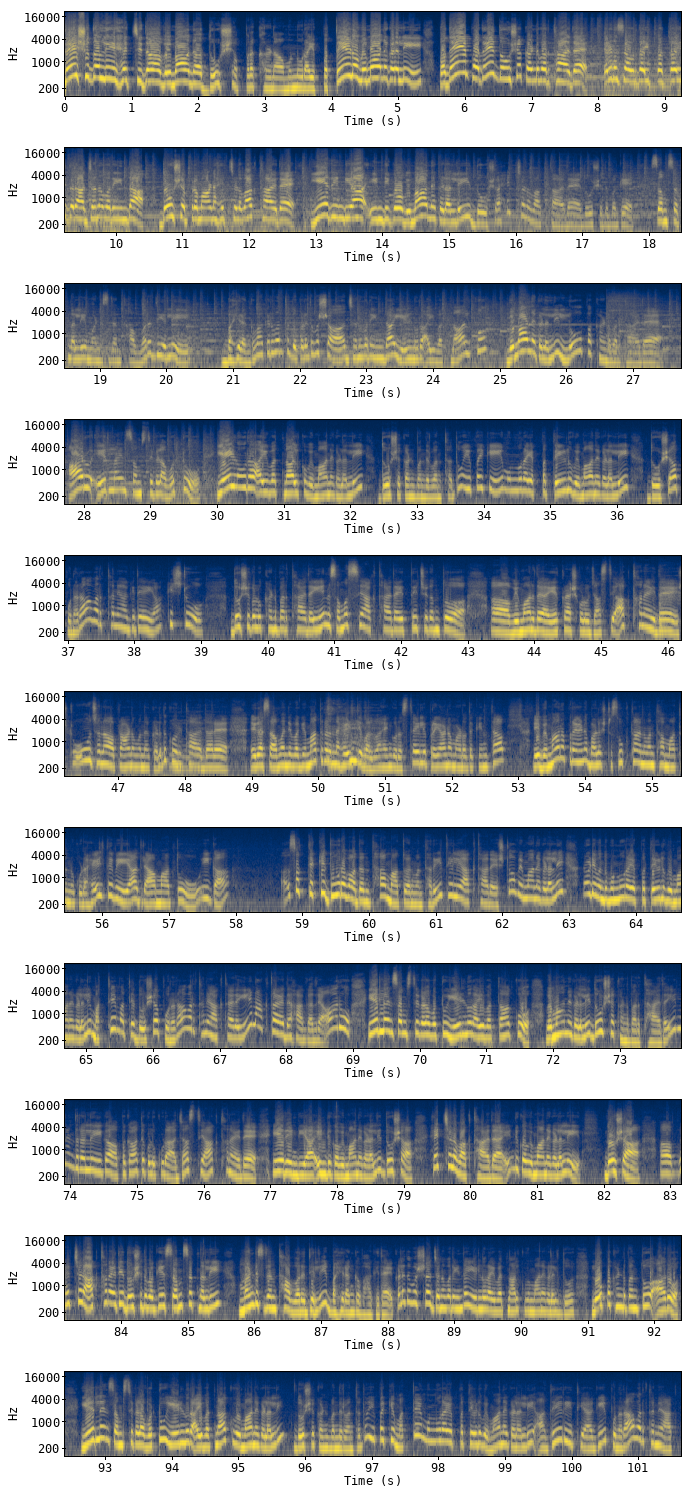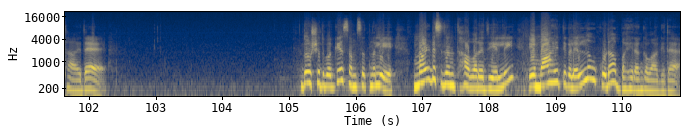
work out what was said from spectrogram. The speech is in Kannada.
ದೇಶದಲ್ಲಿ ಹೆಚ್ಚಿದ ವಿಮಾನ ದೋಷ ಪ್ರಕರಣ. ಮುನ್ನೂರ ಎಪ್ಪತ್ತೇಳು ವಿಮಾನಗಳಲ್ಲಿ ಪದೇ ಪದೇ ದೋಷ ಕಂಡುಬರ್ತಾ ಇದೆ. ಎರಡು ಸಾವಿರದ ಇಪ್ಪತ್ತೈದರ ಜನವರಿಯಿಂದ ದೋಷ ಪ್ರಮಾಣ ಹೆಚ್ಚಳವಾಗ್ತಾ ಇದೆ. ಏರ್ ಇಂಡಿಯಾ, ಇಂಡಿಗೋ ವಿಮಾನಗಳಲ್ಲಿ ದೋಷ ಹೆಚ್ಚಳವಾಗ್ತಾ ಇದೆ. ದೋಷದ ಬಗ್ಗೆ ಸಂಸತ್ನಲ್ಲಿ ಮಂಡಿಸಿದಂತಹ ವರದಿಯಲ್ಲಿ ಬಹಿರಂಗವಾಗಿರುವಂಥದ್ದು. ಕಳೆದ ವರ್ಷ ಜನವರಿಯಿಂದ ಏಳ್ನೂರ ಐವತ್ನಾಲ್ಕು ವಿಮಾನಗಳಲ್ಲಿ ಲೋಪ ಕಂಡು ಬರ್ತಾ ಇದೆ. ಆರು ಏರ್ಲೈನ್ ಸಂಸ್ಥೆಗಳ ಒಟ್ಟು ಏಳ್ನೂರ ಐವತ್ನಾಲ್ಕು ವಿಮಾನಗಳಲ್ಲಿ ದೋಷ ಕಂಡು ಬಂದಿರುವಂಥದ್ದು ಈ ಪೈಕಿ ಮುನ್ನೂರ ಎಪ್ಪತ್ತೇಳು ವಿಮಾನಗಳಲ್ಲಿ ದೋಷ ಪುನರಾವರ್ತನೆ ಆಗಿದೆ ಯಾಕಿಷ್ಟು ದೋಷಗಳು ಕಂಡು ಬರ್ತಾ ಇದೆ ಏನು ಸಮಸ್ಯೆ ಆಗ್ತಾ ಇದೆ ಇತ್ತೀಚೆಗಂತೂ ವಿಮಾನದ ಏರ್ ಕ್ರಾಶ್ಗಳು ಜಾಸ್ತಿ ಆಗ್ತಾನೆ ಇದೆ. ಎಷ್ಟೋ ಜನ ಪ್ರಾಣವನ್ನು ಕಳೆದುಕೊಳ್ತಾ ಇದ್ದಾರೆ. ಈಗ ಸಾಮಾನ್ಯವಾಗಿ ಮಾತುಗಳನ್ನು ಹೇಳ್ತೀವಲ್ವಾ? ಹೆಂಗು ರಸ್ತೆಯಲ್ಲಿ ಪ್ರಯಾಣ ಮಾಡೋದಕ್ಕಿಂತ? ಈ ವಿಮಾನ ಪ್ರಯಾಣ ಬಹಳಷ್ಟು ಸೂಕ್ತ ಅನ್ನುವಂಥ ಮಾತನ್ನು ಕೂಡ ಹೇಳ್ತೀವಿ. ಆದ್ರೆ ಆ ಮಾತು ಈಗ ಸತ್ಯಕ್ಕೆ ದೂರವಾದಂತಹ ಮಾತು ಅನ್ನುವಂಥ ರೀತಿಯಲ್ಲಿ ಆಗ್ತಾ ಇದೆ. ಎಷ್ಟೋ ವಿಮಾನಗಳಲ್ಲಿ, ನೋಡಿ ಒಂದು ಮುನ್ನೂರ ಎಪ್ಪತ್ತೇಳು ವಿಮಾನಗಳಲ್ಲಿ ಮತ್ತೆ ಮತ್ತೆ ದೋಷ ಪುನರಾವರ್ತನೆ ಆಗ್ತಾ ಇದೆ. ಏನಾಗ್ತಾ ಇದೆ? ಹಾಗಾದ್ರೆ ಆರು ಏರ್ಲೈನ್ ಸಂಸ್ಥೆಗಳ ಒಟ್ಟು ಏಳ್ನೂರ ಐವತ್ನಾಲ್ಕು ವಿಮಾನಗಳಲ್ಲಿ ದೋಷ ಕಂಡು ಬರ್ತಾ ಇದೆ. ಇಲ್ಲಿಂದರಲ್ಲಿ ಈಗ ಅಪಘಾತಗಳು ಕೂಡ ಜಾಸ್ತಿ ಆಗ್ತಾನೆ ಇದೆ. ಏರ್ ಇಂಡಿಯಾ, ಇಂಡಿಗೋ ವಿಮಾನಗಳಲ್ಲಿ ದೋಷ ಹೆಚ್ಚಳವಾಗ್ತಾ ಇದೆ. ಇಂಡಿಗೋ ವಿಮಾನಗಳಲ್ಲಿ ದೋಷ. ಹೆಚ್ಚಳ ಆಗ್ತಾನೆ ಇದೆ ದೋಷದ ಬಗ್ಗೆ ಸಂಸತ್ನಲ್ಲಿ ಮಂಡಿಸಿದಂತಹ ವರದಿಯಲ್ಲಿ ಬಹಿರಂಗವಾಗಿದೆ. ಕಳೆದ ವರ್ಷ ಜನವರಿಯಿಂದ ಏಳ್ನೂರ ಐವತ್ನಾಲ್ಕು ವಿಮಾನಗಳಲ್ಲಿ ಲೋಪ ಕಂಡು ಬಂತು. ಆರು ಏರ್ಲೈನ್ ಸಂಸ್ಥೆಗಳ ಒಟ್ಟು ಏಳ್ನೂರ ಐವತ್ನಾಲ್ಕು ವಿಮಾನಗಳಲ್ಲಿ ದೋಷ ಕಂಡು ಬಂದಿರುವಂಥದ್ದು. ಈ ಪೈಕಿ ಮತ್ತೆ ಮುನ್ನೂರ ಎಪ್ಪತ್ತೇಳು ವಿಮಾನಗಳಲ್ಲಿ ಅದೇ ರೀತಿಯಾಗಿ ಪುನರಾವರ್ತನೆ ಆಗ್ತಾ ಇದೆ. ದೋಷದ ಬಗ್ಗೆ ಸಂಸತ್ನಲ್ಲಿ ಮಂಡಿಸಿದಂತಹ ವರದಿಯಲ್ಲಿ ಈ ಮಾಹಿತಿಗಳೆಲ್ಲವೂ ಕೂಡ ಬಹಿರಂಗವಾಗಿದೆ.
